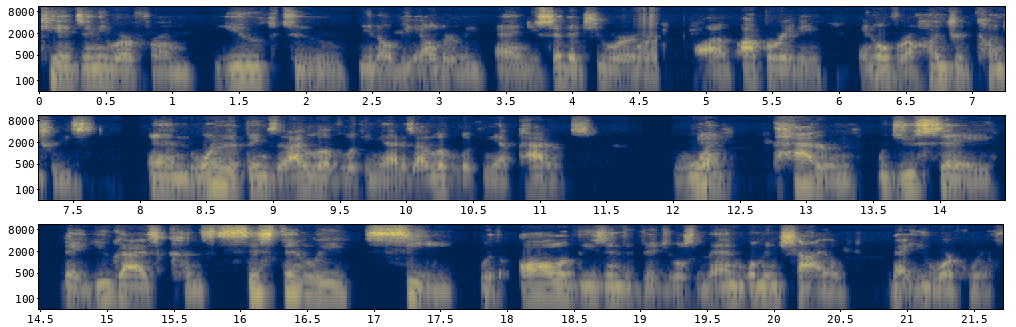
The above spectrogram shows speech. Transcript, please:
kids anywhere from youth to you know the elderly and you said that you were uh, operating in over a hundred countries and one of the things that i love looking at is i love looking at patterns what mm. pattern would you say that you guys consistently see with all of these individuals, man, woman, child, that you work with?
